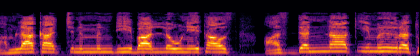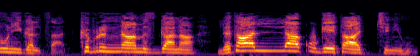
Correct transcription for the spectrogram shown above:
አምላካችንም እንዲህ ባለው ሁኔታ ውስጥ አስደናቂ ምሕረቱን ይገልጻል። ክብርና ምስጋና ለታላቁ ጌታችን ይሁን።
